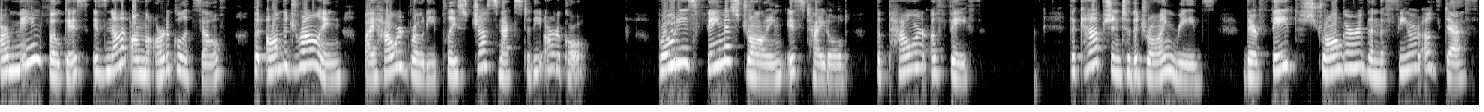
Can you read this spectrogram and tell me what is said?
Our main focus is not on the article itself, but on the drawing by Howard Brodie placed just next to the article. Brodie's famous drawing is titled The Power of Faith. The caption to the drawing reads, Their faith stronger than the fear of death,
